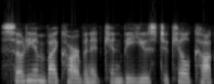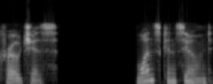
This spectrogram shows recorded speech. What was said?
Sodium bicarbonate can be used to kill cockroaches. Once consumed,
